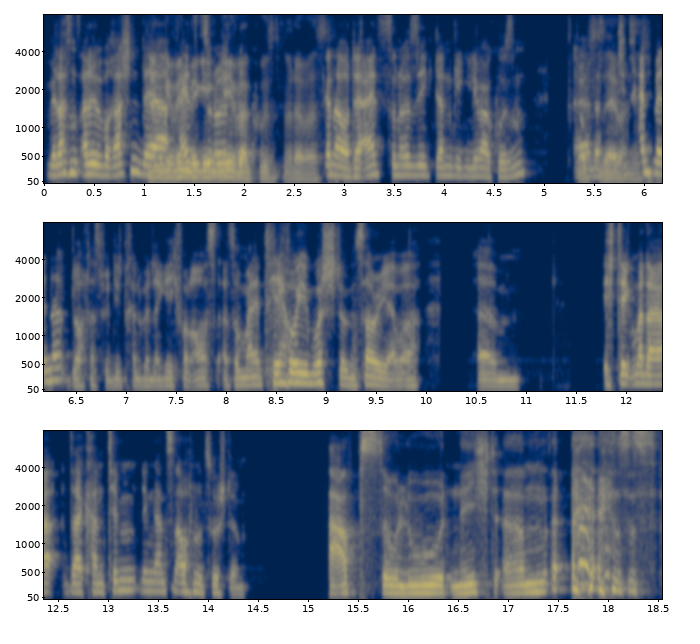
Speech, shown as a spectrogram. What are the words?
wir lassen uns alle überraschen. Der dann gewinnen wir gegen Leverkusen oder was? Genau, der 1 zu 0 Sieg dann gegen Leverkusen. Äh, das wird die Trendwende. Doch, das wird die Trendwende, gehe ich von aus. Also meine Theorie muss stimmen, sorry, aber ähm, ich denke mal, da, da kann Tim dem Ganzen auch nur zustimmen. Absolut nicht. Ähm, es ist.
